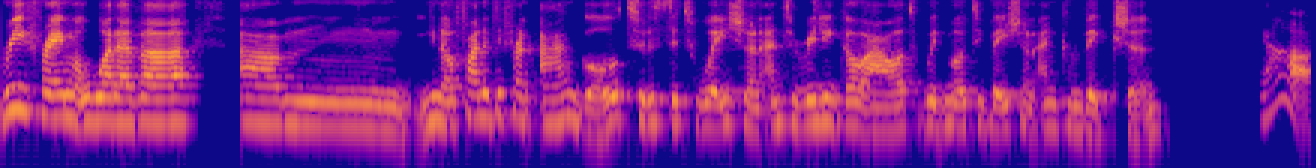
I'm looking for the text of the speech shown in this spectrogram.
reframe or whatever um you know find a different angle to the situation and to really go out with motivation and conviction? Yeah.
